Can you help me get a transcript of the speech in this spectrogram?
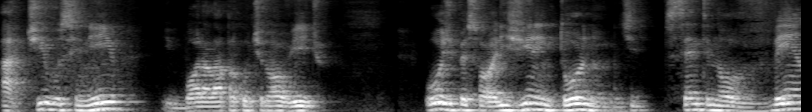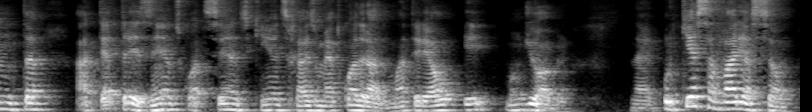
ativa o sininho e bora lá para continuar o vídeo. Hoje, pessoal, ele gira em torno de 190 até 300, 400, 500 reais o metro quadrado, material e mão de obra. Né? Por que essa variação?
